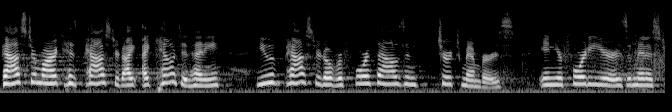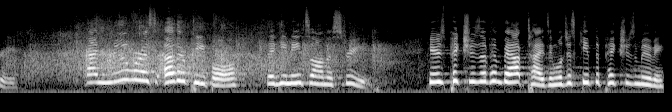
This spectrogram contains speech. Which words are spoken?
Pastor Mark has pastored, I, I counted, honey, you have pastored over 4,000 church members in your 40 years of ministry. And numerous other people that he meets on the street. Here's pictures of him baptizing. We'll just keep the pictures moving.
